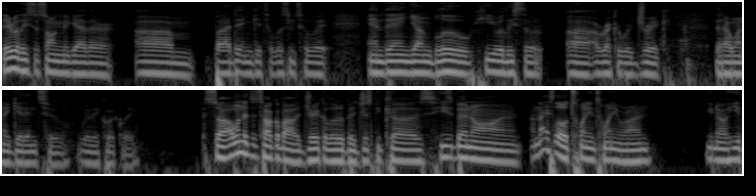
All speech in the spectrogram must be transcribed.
They released a song together, um, but I didn't get to listen to it. And then Yung Bleu, he released a, uh, a record with Drake that I want to get into really quickly. So I wanted to talk about Drake a little bit just because he's been on a nice little 2020 run. You know, he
